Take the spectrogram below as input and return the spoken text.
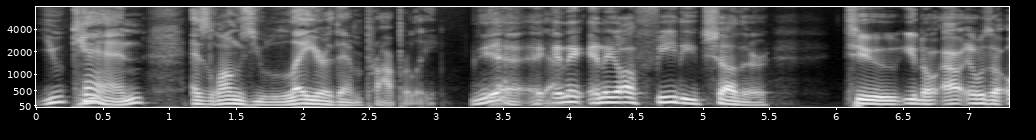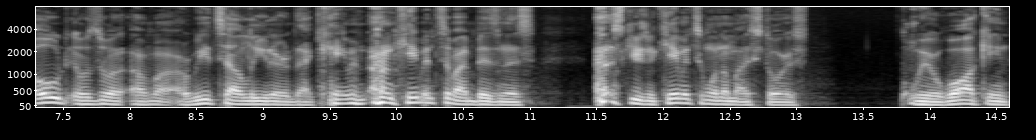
you can as long as you layer them properly. Yeah, yeah. and they, and they all feed each other. To you know, it was an old, it was a, a retail leader that came in, came into my business. excuse me, came into one of my stores. We were walking,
